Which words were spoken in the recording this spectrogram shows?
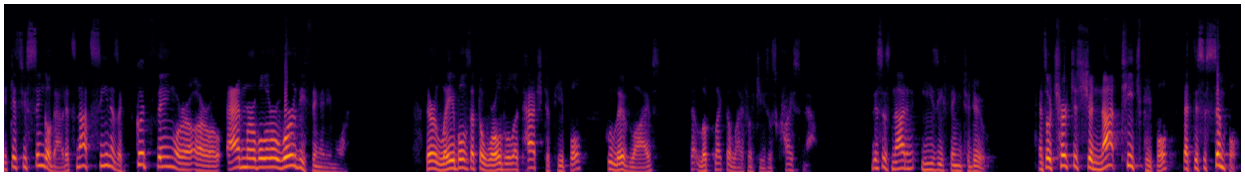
It gets you singled out. It's not seen as a good thing or, or admirable or a worthy thing anymore. There are labels that the world will attach to people who live lives that look like the life of Jesus Christ now. This is not an easy thing to do. And so churches should not teach people that this is simple.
